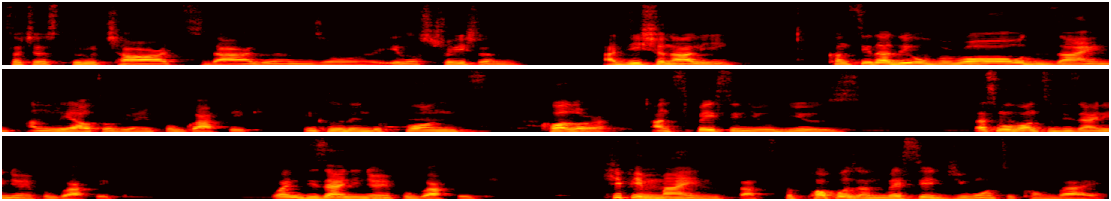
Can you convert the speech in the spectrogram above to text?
such as through charts, diagrams, or illustrations. Additionally, consider the overall design and layout of your infographic, including the font, color, and spacing you would use. Let's move on to designing your infographic. When designing your infographic, keep in mind that the purpose and message you want to convey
